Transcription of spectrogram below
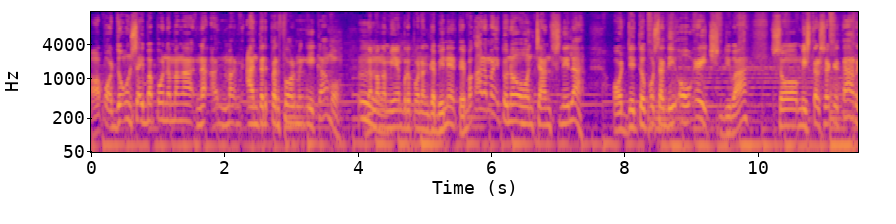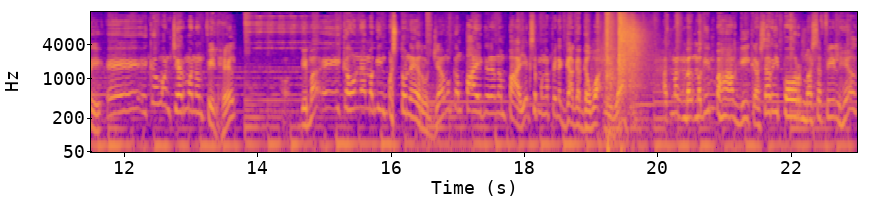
Opo, doon sa iba po ng mga na, underperforming ika mo na mga miyembro po ng gabinete, baka naman ito noon chance nila. O dito po sa DOH, di ba? So, Mr. Secretary, eh, ikaw ang chairman ng PhilHealth. O, Di ba? Eh, ikaw na maging bastonero dyan. Huwag kang payag na lang ng payag sa mga pinaggagawa nila. At mag- mag- maging bahagi ka sa reforma sa PhilHealth.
